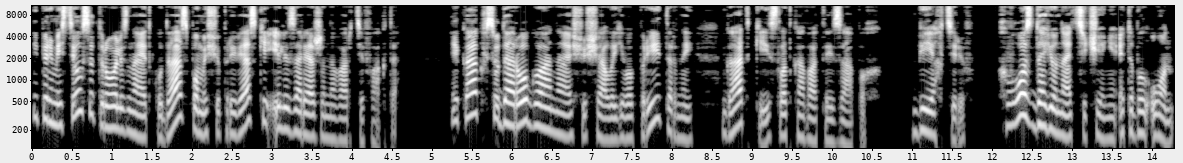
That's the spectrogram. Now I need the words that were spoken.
и переместился тролль знает куда с помощью привязки или заряженного артефакта. И как всю дорогу она ощущала его приторный, гадкий и сладковатый запах. Бехтерев. Хвост даю на отсечение, это был он.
